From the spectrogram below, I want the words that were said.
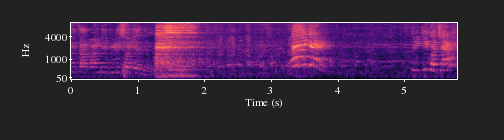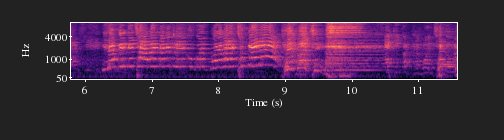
আছি চার পাঁচটি বিড়ি সরিয়ে দিন তুই কি হ্যাঁ? মানে তুই এরকম করে বলে ঠিক আছে একই কথা বলছি তোমার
